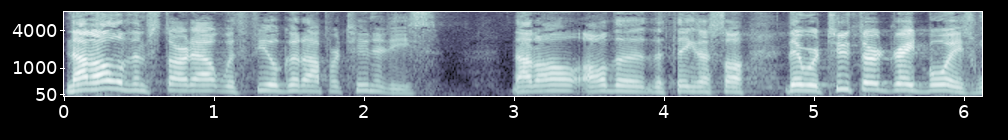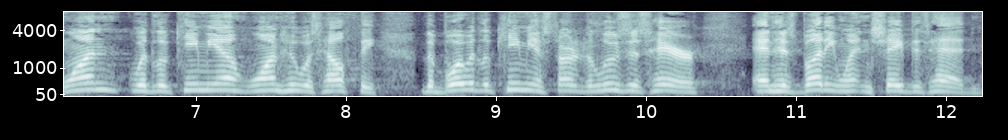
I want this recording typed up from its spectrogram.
Not all of them start out with feel good opportunities. Not all, all the, the things I saw. There were two third grade boys, one with leukemia, one who was healthy. The boy with leukemia started to lose his hair, and his buddy went and shaved his head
